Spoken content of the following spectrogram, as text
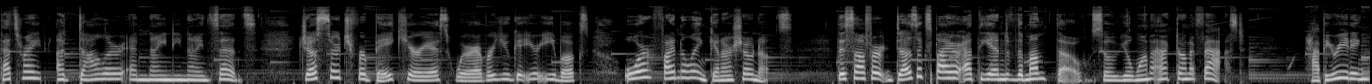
That's right, $1.99. Just search for Bay Curious wherever you get your ebooks or find a link in our show notes. This offer does expire at the end of the month, though, so you'll want to act on it fast. Happy reading!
